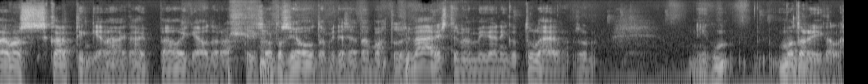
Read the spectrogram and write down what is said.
ajamassa karttingia vähän aikaa hyppää oikea auto rattiin. Se on tosi outo, mitä siellä tapahtuu. Se vääristymä, mikä niinku tulee sun niinku motoriikalla.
